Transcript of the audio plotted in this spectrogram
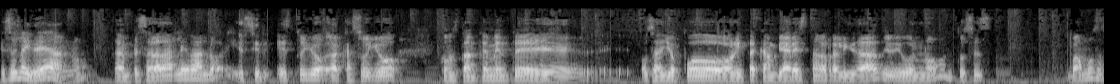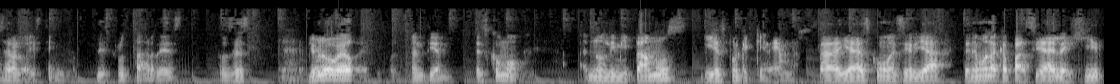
esa es la idea, ¿no? O sea, empezar a darle valor y decir, esto yo, ¿acaso yo constantemente, o sea, yo puedo ahorita cambiar esta realidad? Yo digo, no, entonces vamos a hacer algo distinto, disfrutar de esto. Entonces, yo lo veo de eso, pues me entiendo. Es como, nos limitamos y es porque queremos. O sea, ya es como decir, ya tenemos la capacidad de elegir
